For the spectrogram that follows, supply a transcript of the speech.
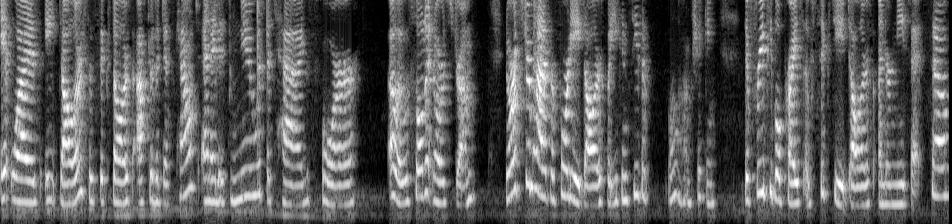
It was $8, so $6 after the discount, and it is new with the tags for, oh, it was sold at Nordstrom. Nordstrom had it for $48, but you can see the, oh, I'm shaking the Free People price of $68 underneath it. So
